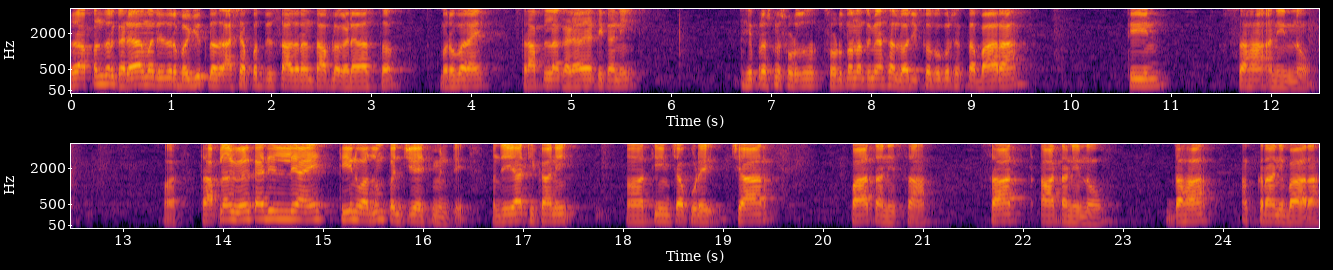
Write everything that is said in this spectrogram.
जर आपण जर घड्याळामध्ये जर बघितलं तर अशा पद्धतीत साधारणतः आपलं घड्याळ असतं. बरोबर आहे? तर आपल्याला घड्याळ या ठिकाणी हे प्रश्न सोडव सोडवताना तुम्ही असा लॉजिकचा उपयोग करू शकता. बारा तीन सहा आणि नऊ. तर आपल्याला वेळ काय दिलेली आहे? तीन वाजून पंचेचाळीस मिनटे. म्हणजे या ठिकाणी तीनच्या पुढे चार पाच आणि सहा सात आठ आणि नऊ दहा अकरा आणि बारा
